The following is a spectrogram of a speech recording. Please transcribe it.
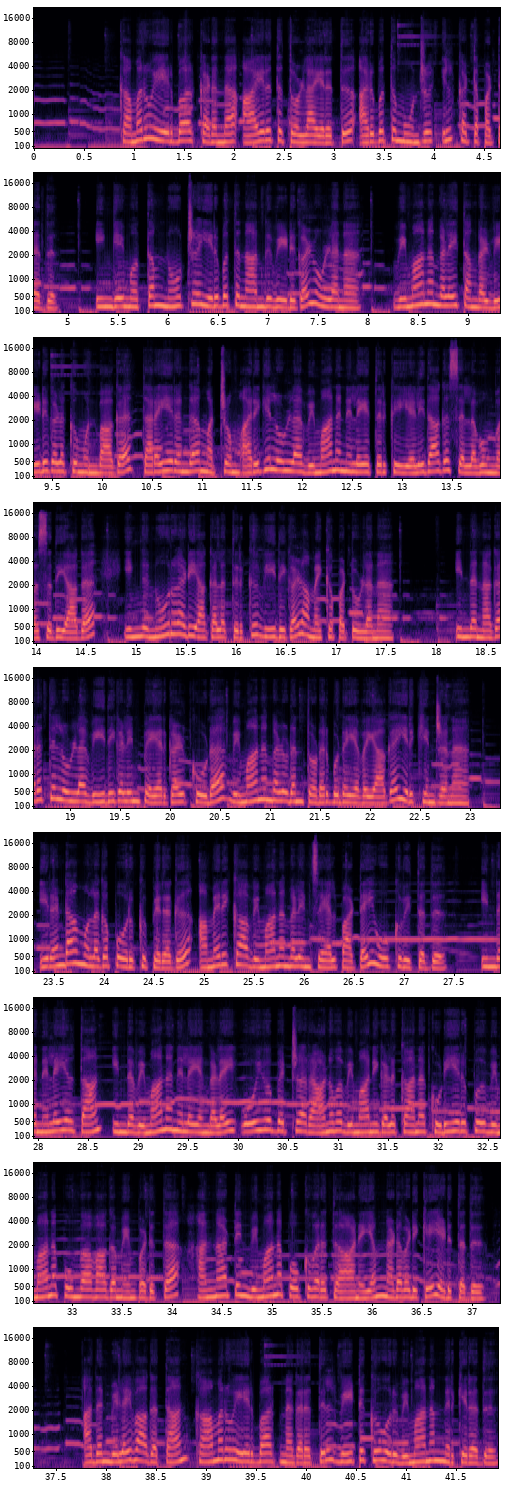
கமரு ஏர்பார் கடந்த ஆயிரத்து தொள்ளாயிரத்து அறுபத்து மூன்று இல் கட்டப்பட்டது. இங்கே மொத்தம் நூற்று இருபத்து நான்கு வீடுகள் உள்ளன. விமானங்களை தங்கள் வீடுகளுக்கு முன்பாக தரையிறங்க மற்றும் அருகில் உள்ள விமான நிலையத்திற்கு எளிதாக செல்லவும் வசதியாக இங்கு நூறு அடி அகலத்திற்கு வீதிகள் அமைக்கப்பட்டுள்ளன. இந்த நகரத்தில் உள்ள வீதிகளின் பெயர்கள் கூட விமானங்களுடன் தொடர்புடையவையாக இருக்கின்றன. இரண்டாம் உலகப் போருக்கு பிறகு அமெரிக்கா விமானங்களின் செயல்பாட்டை ஊக்குவித்தது. இந்த நிலையில்தான் இந்த விமான நிலையங்களை ஓய்வு பெற்ற ராணுவ விமானிகளுக்கான குடியிருப்பு விமான பூங்காவாக மேம்படுத்த அந்நாட்டின் விமான போக்குவரத்து ஆணையம் நடவடிக்கை எடுத்தது. அதன் விளைவாகத்தான் காமரு ஏர்பார்க் நகரத்தில் வீட்டுக்கு ஒரு விமானம் நிற்கிறது.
